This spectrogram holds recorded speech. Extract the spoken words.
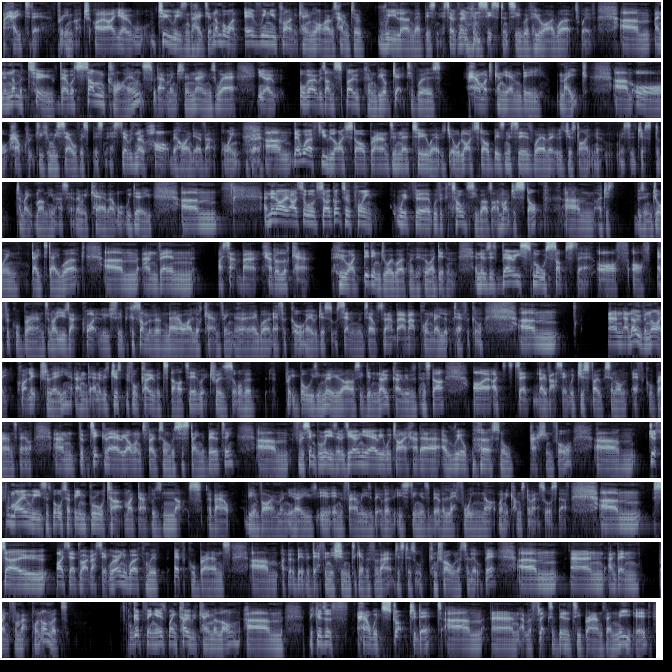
I hated it pretty much. I, I, you know, two reasons I hate it. Number one, every new client that came along, I was having to relearn their business. There was no mm-hmm. consistency with who I worked with. Um, and then number two, there were some clients, without mentioning names, where you know, although it was unspoken, the objective was how much can the MD make, um, or how quickly can we sell this business? There was no heart behind it at that point. Okay. Um, there were a few lifestyle brands in there too, where it was or lifestyle businesses where it was just like you know, this is just to, to, make money. That's it. I don't really care about what we do. Um, and then I, I, sort of so I got to a point with uh, with a consultancy where I was like, I might just stop. Um, I just was enjoying day to day work, um, and then I sat back, had a look at who I did enjoy working with, who I didn't. And there was this very small subset of of ethical brands, and I use that quite loosely because some of them now I look at and think they weren't ethical. They were just sort of selling themselves to that. But at that point, they looked ethical. Um, and and overnight, quite literally, and and it was just before COVID started, which was sort of a pretty ballsy move. I obviously didn't know COVID was going to start. I, I, said, no, that's it. We're just focusing on ethical brands now. And the particular area I wanted to focus on was sustainability. Um, for the simple reason, it was the only area which I had a, a real personal passion for, um, just for my own reasons, but also being brought up. My dad was nuts about the environment. You know, in the family, he's a bit of a he's seen as a bit of a left wing nut when it comes to that sort of stuff. Um, so I said, right, that's it. We're only working with ethical brands. Um, I put a bit of a definition together for that, just to sort of control us a little bit, um, and and then went from that point onwards good thing is when COVID came along, um, because of how we'd structured it um, and, and the flexibility brands then needed,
